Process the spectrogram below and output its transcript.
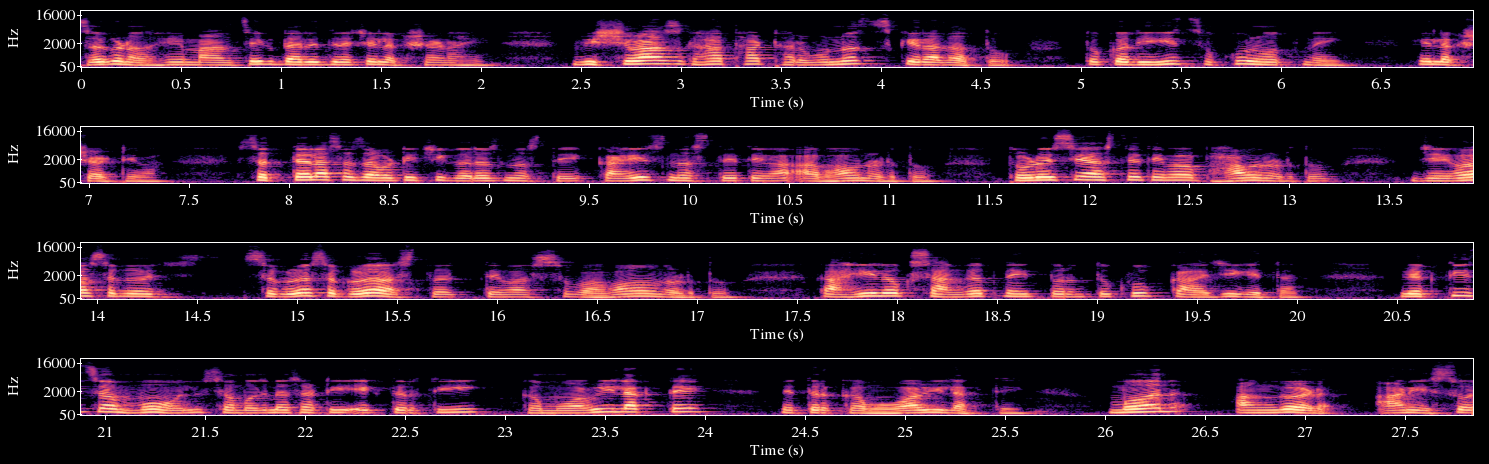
जगणं हे मानसिक दारिद्र्याचे लक्षण आहे. विश्वासघात हा ठरवूनच केला जातो. तो कधीही चुकून होत नाही हे लक्षात ठेवा. सत्याला सजावटीची गरज नसते काहीच नसते तेव्हा अभाव नडतो. थोडेसे असते तेव्हा भाव नडतो. जेव्हा सगळं सगळं सगळं असतं तेव्हा स्वभाव नडतो. काही लोक सांगत नाहीत परंतु खूप काळजी घेतात. व्यक्तीचं मोल समजण्यासाठी एकतर ती गमवावी लागते नाहीतर कमवावी लागते. मन अंगण आणि स्व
